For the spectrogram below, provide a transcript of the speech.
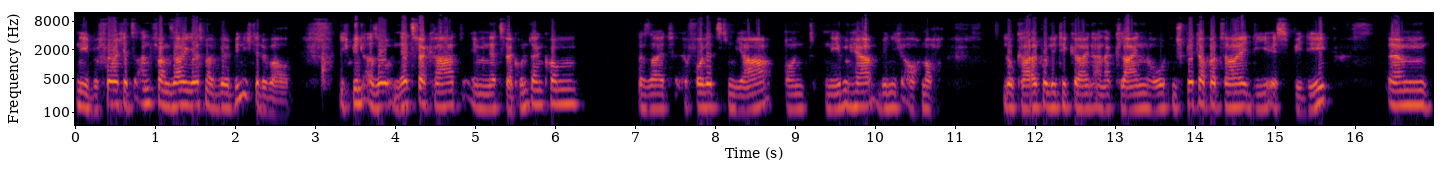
nee, bevor ich jetzt anfange, sage ich erstmal, wer bin ich denn überhaupt? Ich bin also Netzwerkrat im Netzwerk Grundeinkommen seit vorletztem Jahr und nebenher bin ich auch noch Lokalpolitiker in einer kleinen roten Splitterpartei, die SPD. Ähm,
